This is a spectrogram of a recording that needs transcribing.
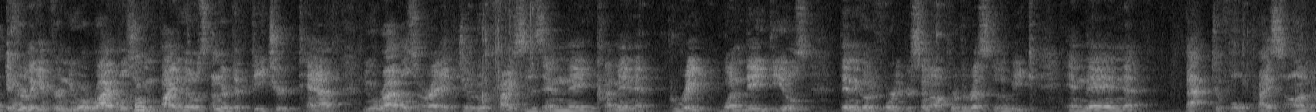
Okay. If you're looking for new arrivals, you can find those under the featured tab. New arrivals are at Jodo prices and they come in at great one-day deals. Then they go to forty percent off for the rest of the week and then back to full price on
